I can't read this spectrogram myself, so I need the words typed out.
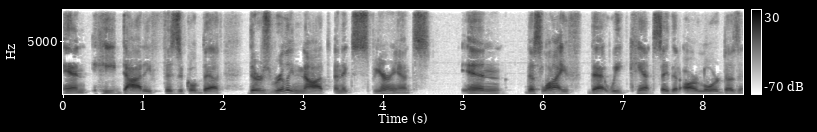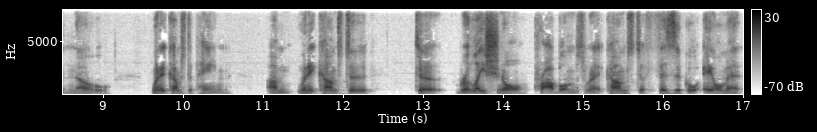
and he died a physical death. There's really not an experience in this life that we can't say that our Lord doesn't know when it comes to pain, um, when it comes to to relational problems, when it comes to physical ailment.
